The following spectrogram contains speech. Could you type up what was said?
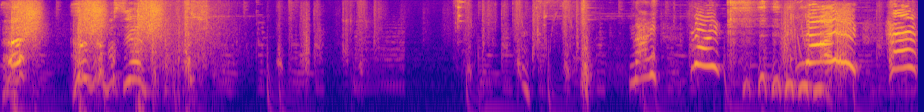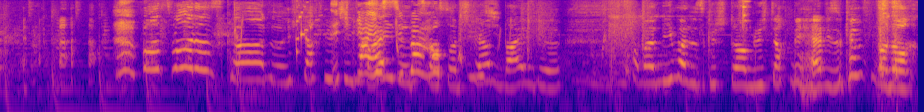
Hä? Was ist denn passiert? Nein! Nein! Nein! Hä? Was war das gerade? Ich dachte, Ich die weiß überhaupt Wasser und sterben beide. Aber niemand ist gestorben. Ich dachte mir, hä, wieso kämpfen wir noch?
